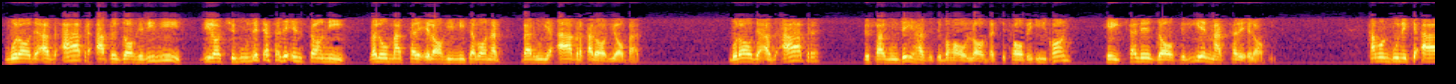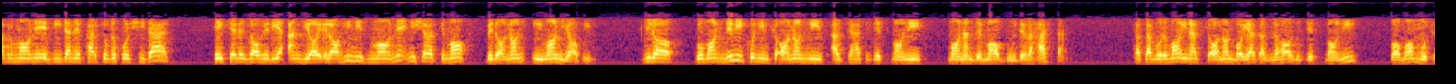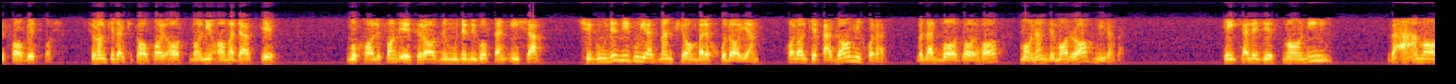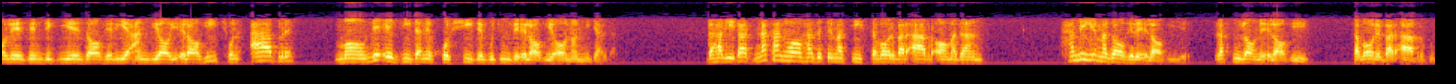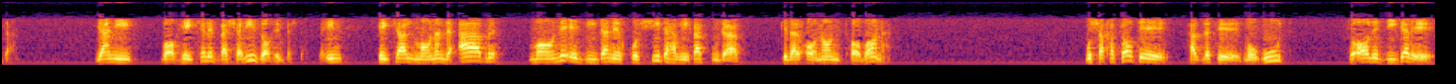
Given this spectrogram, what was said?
مراد از ابر ابر ظاهری نیست. زیرا چگونه جسد انسانی ولو مظهر الهی می‌تواند بر روی ابر قرار یابد؟ مراد از ابر به فرموده حضرت بهاءالله در کتاب ایقان هیکل ظاهری مظهر الهی. همان گونه که ابر مانع دیدن پرتو خورشید است هیکل ظاهری انبیاء الهی نیز مانع می شود که ما به دانان ایمان یابیم. زیرا گمان نمی کنیم که آنان نیز از جهت جسمانی مانند ما بوده و هستند. تصور ما این است که آنان باید از لحاظ جسمانی با ما متفاوت باشند. چنان که در کتاب های آسمانی آمده است که مخالفان اعتراض نموده می‌گفتند این شخص چگونه می‌گوید من پیامبر خدایم؟ حالا که غذا می‌خورد و در بازارها مانند ما راه می‌رود. هیکل جسمانی و اعمال زندگی ظاهری انبیای الهی چون ابر مانع دیدن خورشید وجود الهی آنان میگردد. به حقیقت نه تنها حضرت مسیح سوار بر ابر آمدند همه مظاهر الهیه رسولان الهی سوار بر ابر بودند. یعنی با هیکل بشری ظاهر گشتند و این هیکل مانند ابر مانع دیدن خورشید حقیقت بوده است. که در آنان تابان است. مشخصات حضرت موعود سؤال دیگر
